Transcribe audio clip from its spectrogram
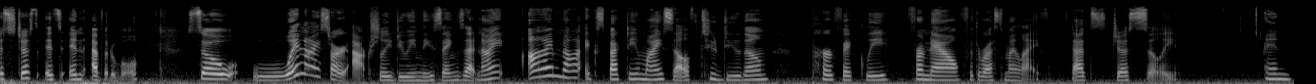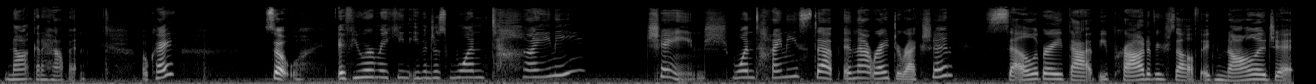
It's just, it's inevitable. So when I start actually doing these things at night, I'm not expecting myself to do them perfectly from now for the rest of my life. That's just silly and not going to happen. Okay? So, if you are making even just one tiny change, one tiny step in that right direction, celebrate that. Be proud of yourself. Acknowledge it.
